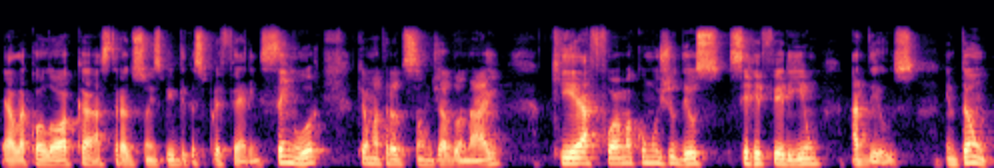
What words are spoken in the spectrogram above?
ela coloca, as traduções bíblicas preferem Senhor, que é uma tradução de Adonai, que é a forma como os judeus se referiam a Deus. Então,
